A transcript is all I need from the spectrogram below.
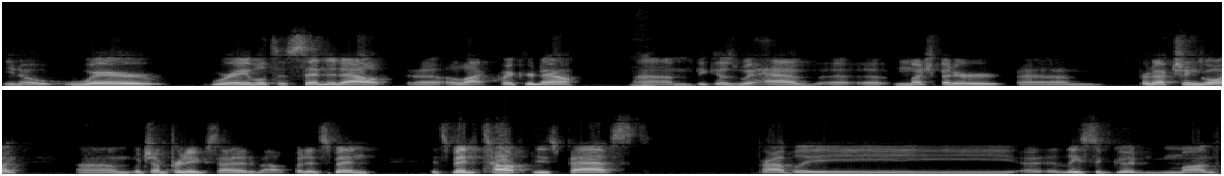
you know where we're able to send it out uh, a lot quicker now um, because we have a, a much better um, production going, um, which I'm pretty excited about. But it's been it's been tough these past probably uh, at least a good month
